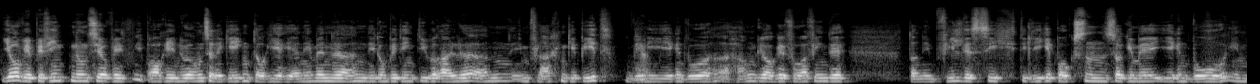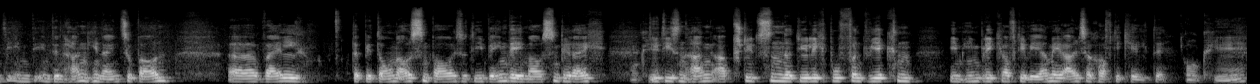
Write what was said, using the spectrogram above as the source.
Ja, wir befinden uns ja, ich brauche hier nur unsere Gegend da hierher nehmen, äh, nicht unbedingt überall ähm, im flachen Gebiet. Wenn ja. ich irgendwo eine Hanglage vorfinde, dann empfiehlt es sich, die Liegeboxen, sage ich mal, irgendwo in, in, in den Hang hineinzubauen, äh, weil der Betonaußenbau, also die Wände im Außenbereich, okay. die diesen Hang abstützen, natürlich puffernd wirken im Hinblick auf die Wärme als auch auf die Kälte. Okay.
